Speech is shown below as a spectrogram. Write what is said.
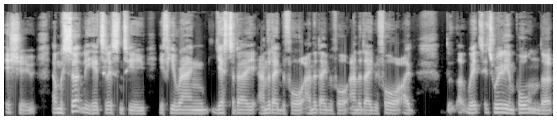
issue. And we're certainly here to listen to you if you rang yesterday and the day before and the day before and the day before. I, it's really important that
